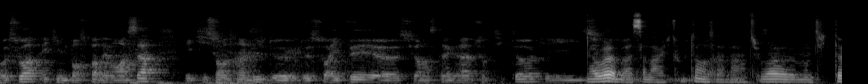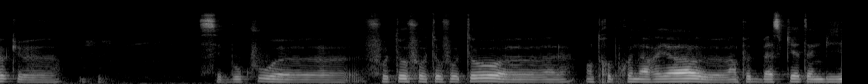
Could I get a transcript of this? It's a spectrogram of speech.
au soir et qu'ils ne pensent pas vraiment à ça et qu'ils sont en train juste de, de swiper sur Instagram, sur TikTok. Et ils Ah ouais, bah ça m'arrive tout le temps. Ça. Ouais, Enfin, tu vois, mon TikTok, c'est beaucoup euh, photo, photo, photo, euh, entrepreneuriat, euh, un peu de basket, NBA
